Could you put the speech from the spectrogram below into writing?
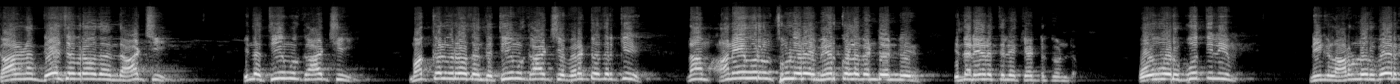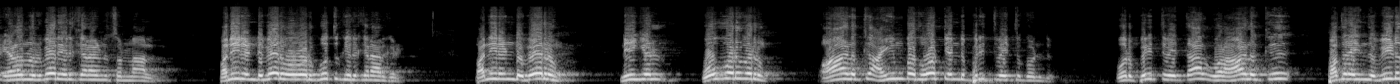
காரணம் தேச விரோத இந்த ஆட்சி இந்த திமுக ஆட்சி மக்கள் விரோத இந்த திமுக ஆட்சியை விரட்டுவதற்கு நாம் அனைவரும் சூழலை மேற்கொள்ள வேண்டும் என்று இந்த நேரத்திலே கேட்டுக்கொண்டோம். ஒவ்வொரு பூத்திலும் நீங்கள் அறுநூறு பேர் எழுநூறு பேர் இருக்கிறார்கள் சொன்னால் பனிரெண்டு பேர் ஒவ்வொரு பூத்துக்கு இருக்கிறார்கள். பனிரெண்டு பேரும் நீங்கள் ஒவ்வொருவரும் ஆளுக்கு ஐம்பது ஓட்டு என்று பிரித்து வைத்துக் கொண்டு ஒரு பிரித்து வைத்தால் ஒரு ஆளுக்கு பதினைந்து வீடு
